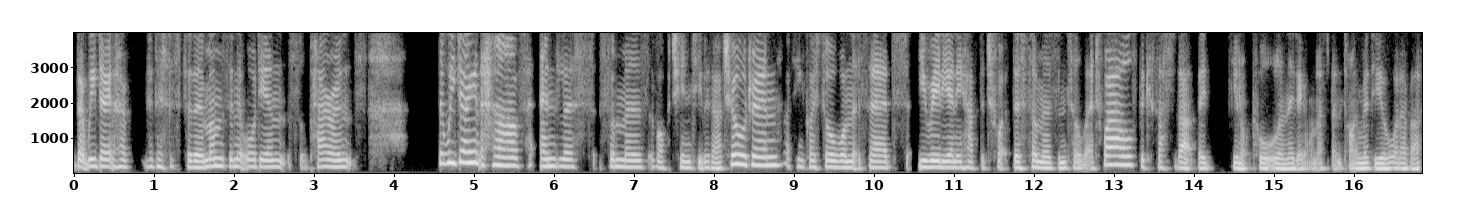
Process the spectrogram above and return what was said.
that we don't have this is for the mums in the audience or parents that we don't have endless summers of opportunity with our children. I think I saw one that said you really only have the tw- the summers until they're 12 because after that they you're not cool and they don't want to spend time with you or whatever.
